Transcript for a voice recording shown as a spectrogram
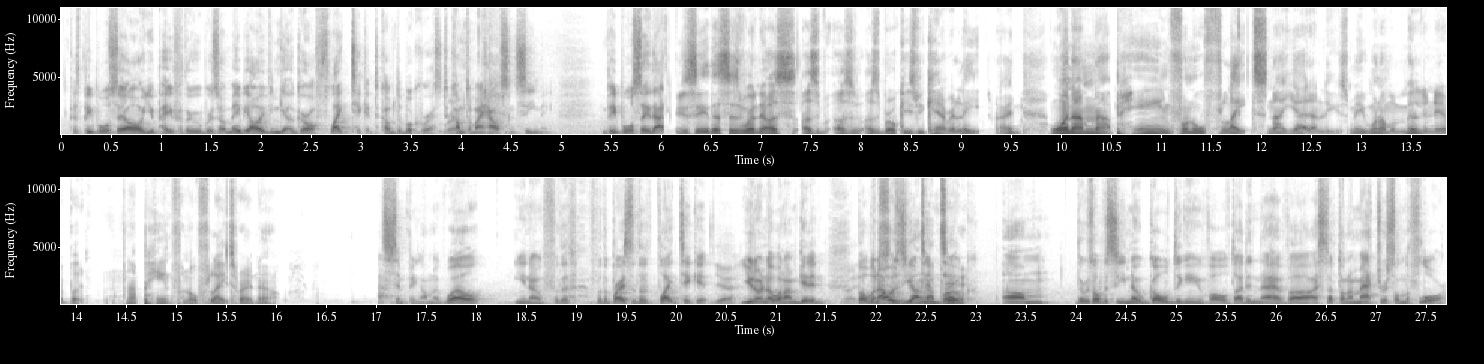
because people will say, "Oh, you pay for the Ubers," or maybe I'll even get a girl a flight ticket to come to Bucharest to come to my house and see me. And people will say that You see, this is when us us us us brokies we can't relate, right? One, I'm not paying for no flights, not yet at least. Maybe when I'm a millionaire, but I'm not paying for no flights right now. Simping. I'm like, well, you know, for the for the price of the flight ticket, Yeah. you don't know what I'm getting. But when I was young and broke, um, there was obviously no gold digging involved. I didn't have. Uh, I slept on a mattress on the floor.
